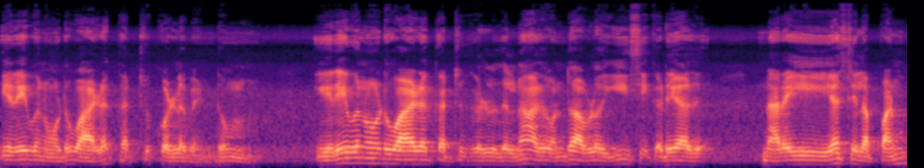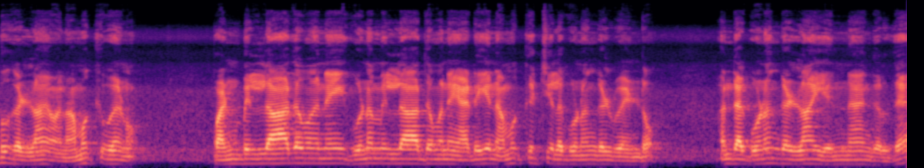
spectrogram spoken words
இறைவனோடு வாழ கற்றுக்கொள்ள வேண்டும். இறைவனோடு வாழ கற்றுக்கொள்ளுதல்னால் அது வந்து அவ்வளோ ஈஸி கிடையாது. நிறைய சில பண்புகள்லாம் நமக்கு வேணும். பண்பில்லாதவனை குணமில்லாதவனை அடைய நமக்கு சில குணங்கள் வேண்டும். அந்த குணங்கள்லாம் என்னங்கிறத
